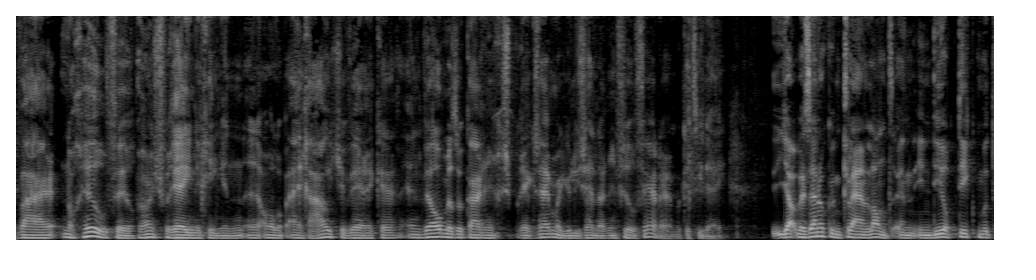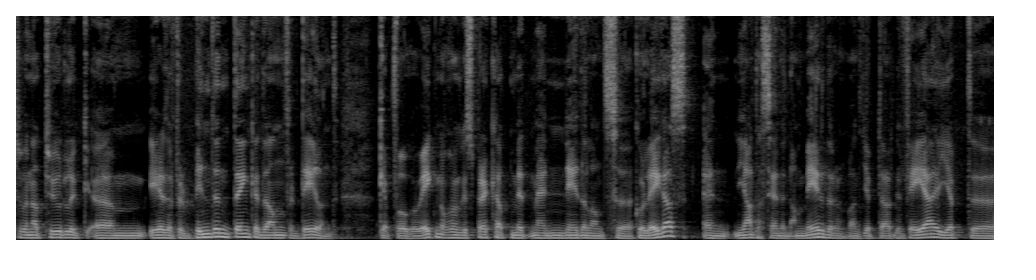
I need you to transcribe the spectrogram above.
Waar nog heel veel brancheverenigingen uh, allemaal op eigen houtje werken en wel met elkaar in gesprek zijn. Maar jullie zijn daarin veel verder, heb ik het idee. Ja, we zijn ook een klein land en in die optiek moeten we natuurlijk um, eerder verbindend denken dan verdelend. Ik heb vorige week nog een gesprek gehad met mijn Nederlandse collega's. En ja, dat zijn er dan meerdere. Want je hebt daar de VEA, je hebt uh,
